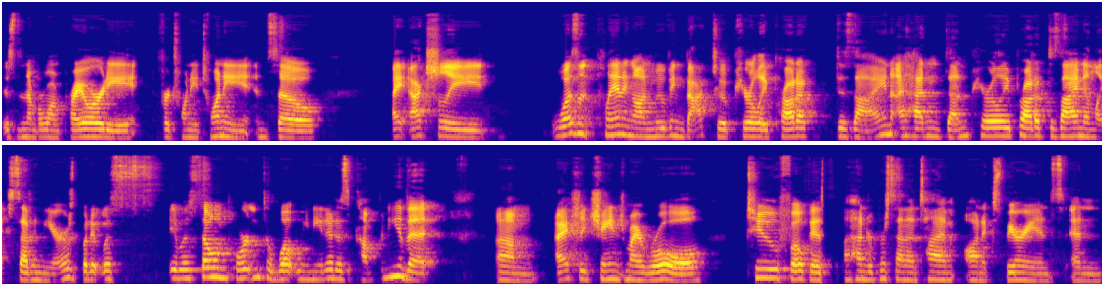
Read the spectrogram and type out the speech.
is the number one priority for 2020. And so I actually wasn't planning on moving back to a purely product design. I hadn't done purely product design in like seven years, but it was it was so important to what we needed as a company that um, I actually changed my role to focus 100% of the time on experience, and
